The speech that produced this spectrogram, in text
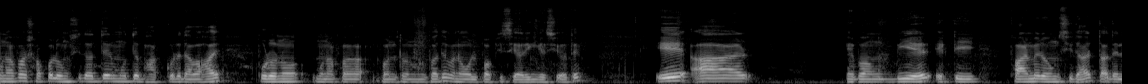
মুনাফা সকল অংশীদারদের মধ্যে ভাগ করে দেওয়া হয় পুরনো মুনাফা বন্টন অনুপাতে মানে ওল্ড প্রফিট শেয়ারিং রেশিওতে এ আর এবং বি এর একটি ফার্মের অংশীদার, তাদের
